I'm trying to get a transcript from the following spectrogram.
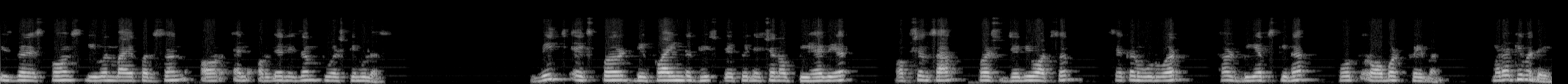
is the response given by person or an organism to a stimulus which expert defined this definition of behaviour options are first J B Watson second Woodworth third B F Skinner fourth Robert Freeman मराठीमध्ये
